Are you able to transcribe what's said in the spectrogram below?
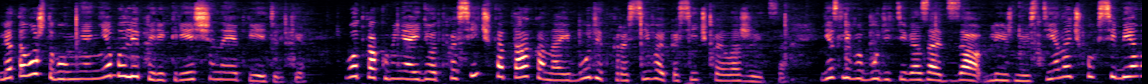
для того, чтобы у меня не были перекрещенные петельки. Вот как у меня идет косичка, так она и будет красивой косичкой ложиться. Если вы будете вязать за ближнюю стеночку к себе,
